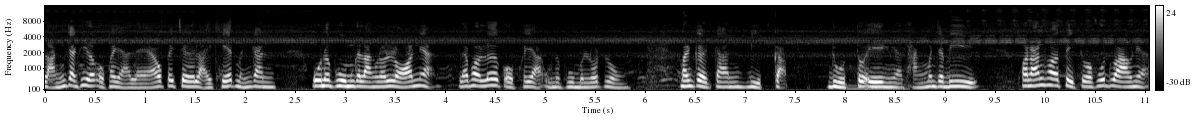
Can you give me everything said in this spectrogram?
หลังจากที่เราอบขยะแล้วไปเจอหลายเคสเหมือนกันอุณหภูมิกำลังร้อนๆเนี่ยแล้วพอเลิกอบขยะอุณหภูมิมันลดลง มันเกิดการบีบกลับดูดตัวเองเนี่ยถังมันจะบี้เพราะนั้นพอติดตัวฟุตวาลเนี่ย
